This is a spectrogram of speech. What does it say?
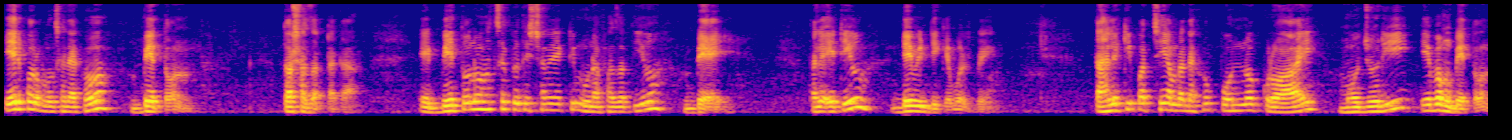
এরপর বলছে দেখো, বেতন, দশ হাজার টাকা। এই বেতনও হচ্ছে প্রতিষ্ঠানের একটি মুনাফা জাতীয় ব্যয়। তাহলে এটিও ডেবিট দিকে বসবে। তাহলে কি পাচ্ছি? আমরা দেখো, পণ্য ক্রয়, মজুরি এবং বেতন।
